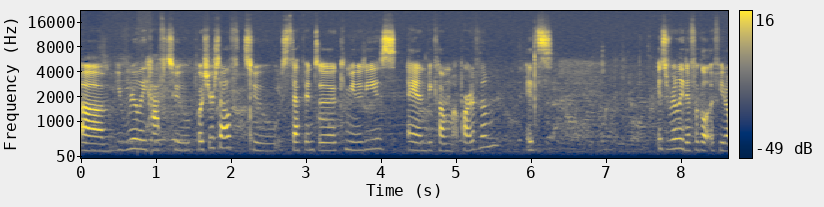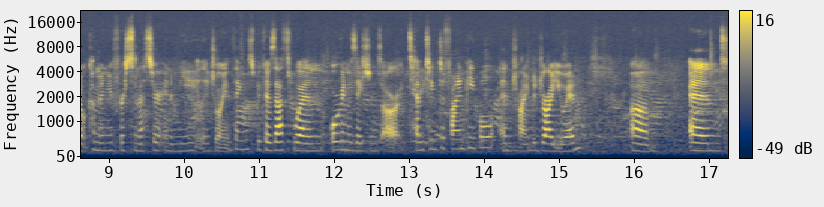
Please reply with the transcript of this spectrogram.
Um, you really have to push yourself to step into communities and become a part of them. It's it's really difficult if you don't come in your first semester and immediately join things because that's when organizations are attempting to find people and trying to draw you in. Um, and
